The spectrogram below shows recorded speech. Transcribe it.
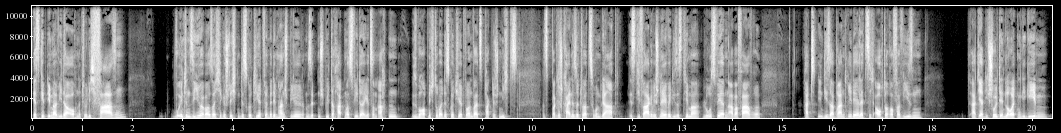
Es gibt immer wieder auch natürlich Phasen, wo intensiver über solche Geschichten diskutiert wird mit dem Handspiel. Am siebten Spieltag hatten wir es wieder, jetzt am achten ist überhaupt nicht darüber diskutiert worden, weil es praktisch nichts, es praktisch keine Situation gab. Ist die Frage, wie schnell wir dieses Thema loswerden, aber Favre hat in dieser Brandrede ja letztlich auch darauf verwiesen, hat ja die Schuld den Leuten gegeben.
